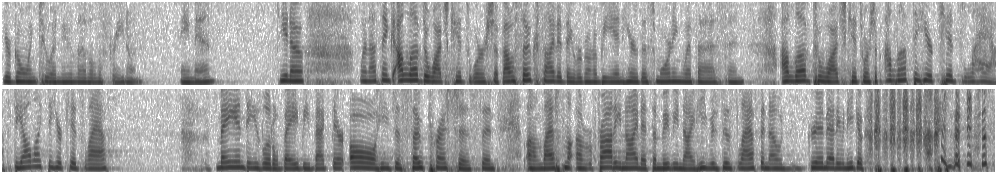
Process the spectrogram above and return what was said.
You're going to a new level of freedom. Amen. You know, when I think I love to watch kids worship. I was so excited they were going to be in here this morning with us and I love to watch kids worship. I love to hear kids laugh. Do y'all like to hear kids laugh? Mandy's little baby back there. Oh, he's just so precious. And um, last uh, Friday night at the movie night, he was just laughing. I would grin at him, and he'd go, just,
